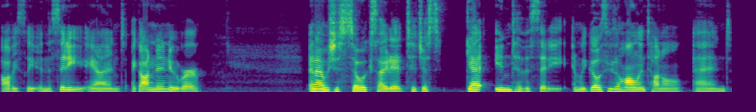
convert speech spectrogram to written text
obviously in the city. And I got in an Uber, and I was just so excited to just get into the city. And we go through the Holland Tunnel, and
